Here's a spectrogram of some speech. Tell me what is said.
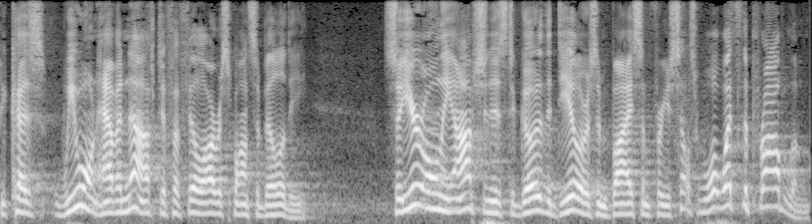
because we won't have enough to fulfill our responsibility. So, your only option is to go to the dealers and buy some for yourselves. What's the problem?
